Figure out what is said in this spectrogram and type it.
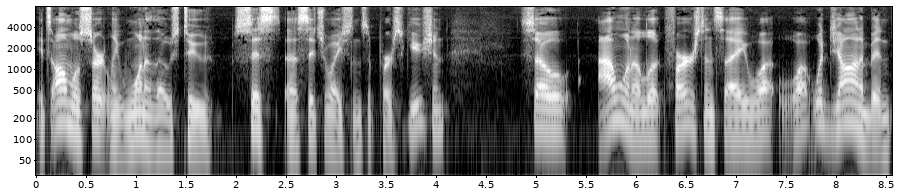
it's almost certainly one of those two uh, situations of persecution. So I want to look first and say what what would John have been?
